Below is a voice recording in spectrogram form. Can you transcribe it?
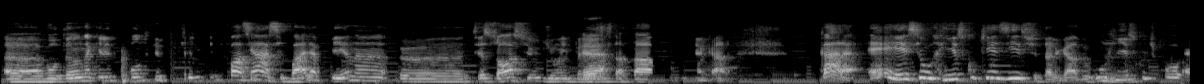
Uh, voltando naquele ponto que, que a gente falar assim, ah, se vale a pena uh, ser sócio de uma empresa é. estatal, né, cara? Cara, é esse o risco que existe, tá ligado? O uhum. risco, tipo, é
